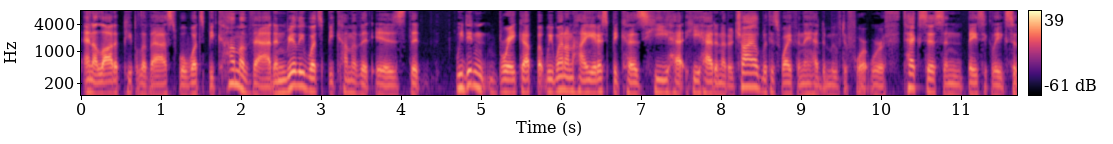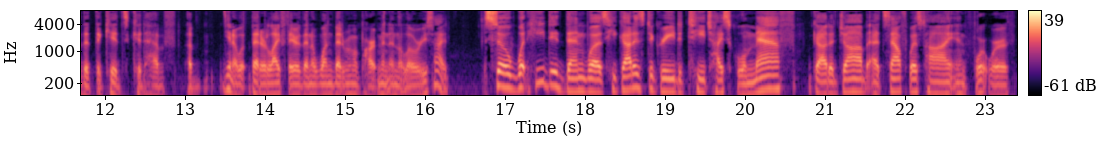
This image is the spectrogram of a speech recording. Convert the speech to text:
and a lot of people have asked, well, what's become of that? And really, what's become of it is that we didn't break up, but we went on hiatus because he had he had another child with his wife, and they had to move to Fort Worth, Texas, and basically so that the kids could have a you know a better life there than a one bedroom apartment in the Lower East Side. So what he did then was he got his degree to teach high school math, got a job at Southwest High in Fort Worth.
